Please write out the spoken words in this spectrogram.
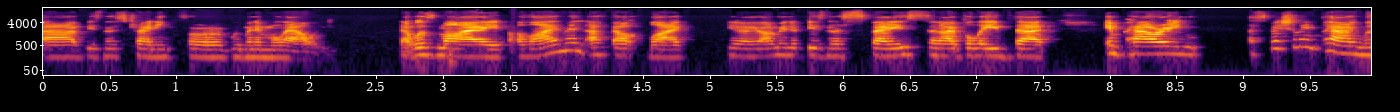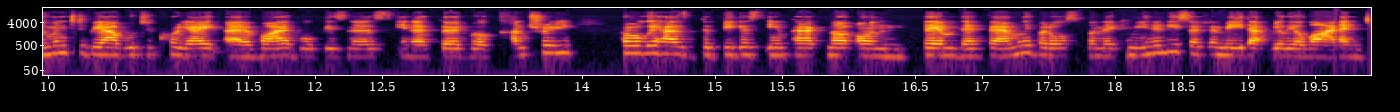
uh, business training for women in Malawi. That was my alignment. I felt like, you know, I'm in a business space and I believe that empowering, especially empowering women to be able to create a viable business in a third world country probably has the biggest impact not on them, their family, but also on their community. So for me, that really aligned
